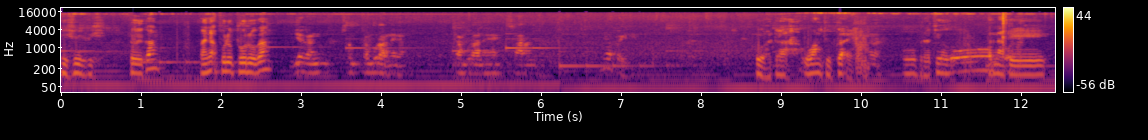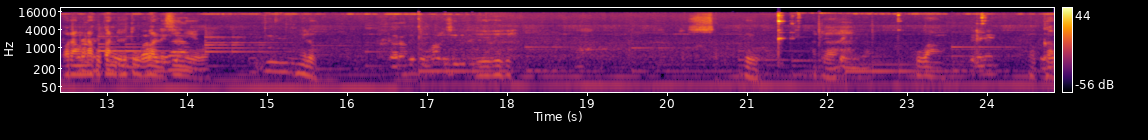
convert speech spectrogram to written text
Wih, wih, wih. Loh, Kang. Banyak bulu-bulu, Kang. iya kan cam- campurannya kan campurannya sarang ini apa ini Tuh, ada uang juga ya. Oh, berarti pernah di orang melakukan ritual di sini ya. Ini loh. ada orang ritual di sini kan ada uang. ini logam.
